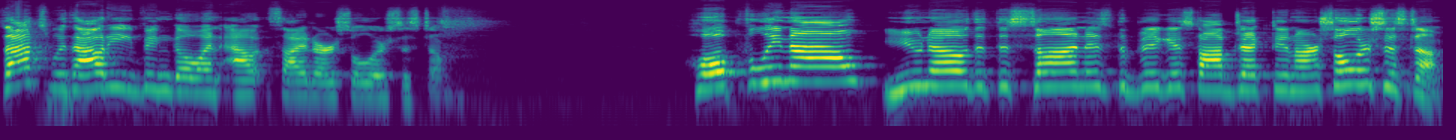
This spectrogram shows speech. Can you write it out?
That's without even going outside our solar system. Hopefully, now you know that the sun is the biggest object in our solar system.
